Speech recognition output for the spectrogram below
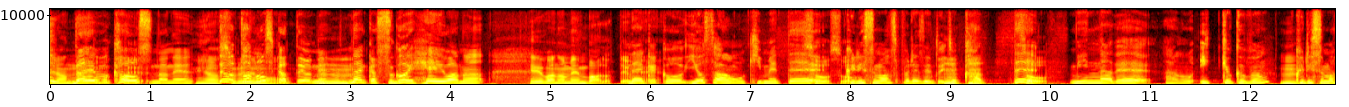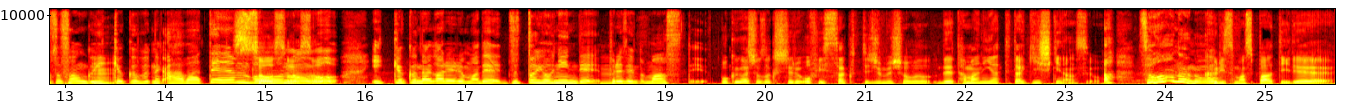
じらんないだいぶカオスなね。いやでも楽しかったよね、うん。なんかすごい平和な。平和なメンバーだったよね。なんかこう予算を決めてクリスマスプレゼント一応買っみんなであの1曲分、うん。クリスマスソング1曲分、なんか「あばてんぼそう。の」そを1曲流れるまでずっと4人でプレゼント回すっていう、僕が所属してるオフィス作って事務所でたまにやってた儀式なんですよ。あそうなの？クリスマスパーティーで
